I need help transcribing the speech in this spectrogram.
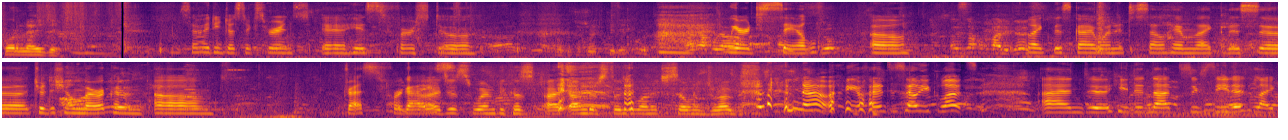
For lady. Saadi just experienced uh, his first uh, weird sale. Uh, like this guy wanted to sell him like this uh, traditional American um, dress for guys. I just went because I understood he wanted to sell me drugs. no, he wanted to sell you clothes, and uh, he did not succeeded. Like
